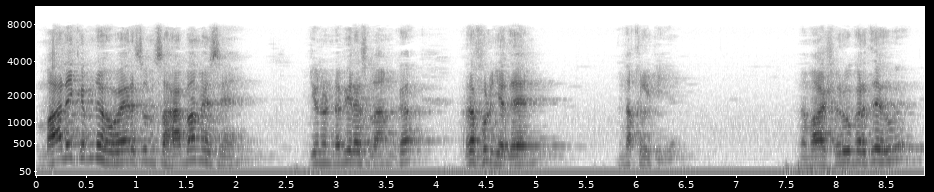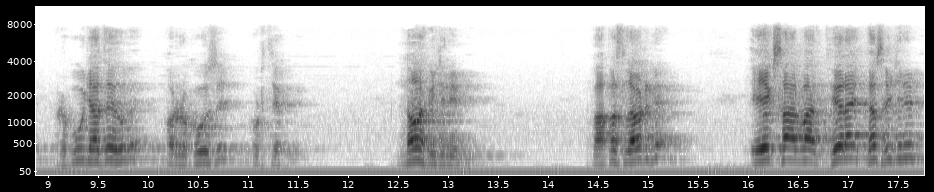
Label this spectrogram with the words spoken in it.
مالک ابن حویرس ان صحابہ میں سے ہیں جنہوں نے نبی علیہ السلام کا رف الیدین نقل کیا۔ نماز شروع کرتے ہوئے رکو جاتے ہوئے اور رکوع سے اٹھتے ہوئے۔ نو ہجری میں۔ واپس لوٹ گئے۔ ایک سال بعد پھر آئے دس ہجری میں۔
